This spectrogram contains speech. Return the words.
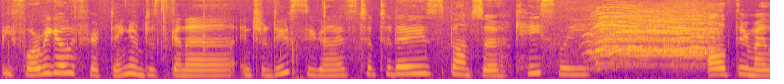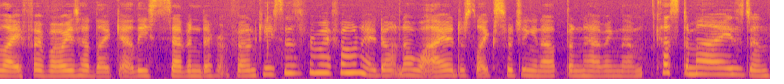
Before we go thrifting, I'm just gonna introduce you guys to today's sponsor, Casely all through my life, I've always had like at least seven different phone cases for my phone. I don't know why. I just like switching it up and having them customized and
